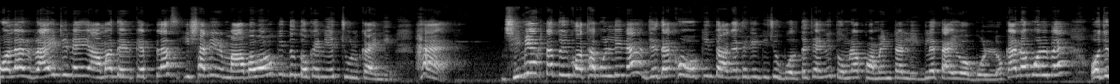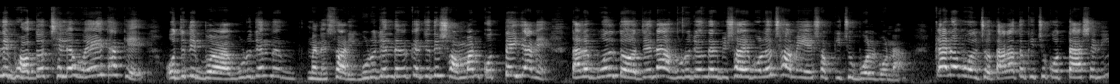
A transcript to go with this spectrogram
বলার রাইট নেই আমাদেরকে প্লাস ঈশানীর মা বাবাও কিন্তু তোকে নিয়ে চুলকায়নি। হ্যাঁ ঝিমি একটা তুই কথা বললি না, যে দেখো ও কিন্তু আগে থেকে কিছু বলতে চাইনি তোমরা কমেন্টটা লিখলে তাই ও বলল। কেন বলবে? ও যদি ভদ্র ছেলে হয়েই থাকে, ও যদি গুরুজনদের মানে সরি গুরুজনদেরকে যদি সম্মান করতেই জানে, তাহলে বলতো যে না, গুরুজনদের বিষয়ে বলেছ, আমি এসব কিছু বলব না। কেন বলছো? তারা তো কিছু করতে আসেনি।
